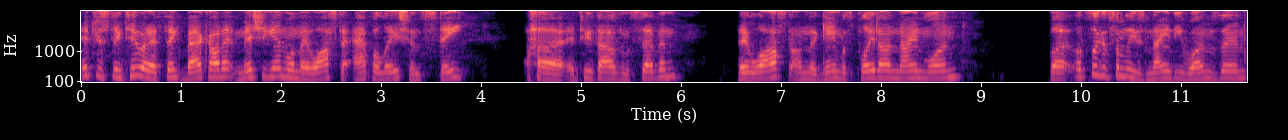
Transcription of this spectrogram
Interesting too, when I think back on it, Michigan when they lost to Appalachian State uh, in 2007, they lost on the game was played on 9-1. But let's look at some of these 91s then.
